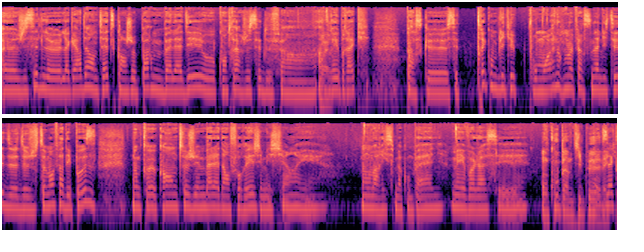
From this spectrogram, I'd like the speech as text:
Euh, J'essaie de le, la garder en tête quand je pars me balader. Au contraire, j'essaie de faire un, un vrai break parce que c'est très compliqué pour moi dans ma personnalité de, de justement faire des pauses. Donc quand je vais me balader en forêt, j'ai mes chiens et mon mari, c'est ma compagne. Mais voilà, c'est. On coupe un petit peu avec,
